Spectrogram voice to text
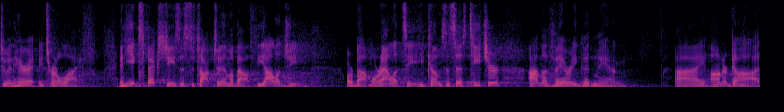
to inherit eternal life? And he expects Jesus to talk to him about theology or about morality. He comes and says, Teacher, I'm a very good man. I honor God.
